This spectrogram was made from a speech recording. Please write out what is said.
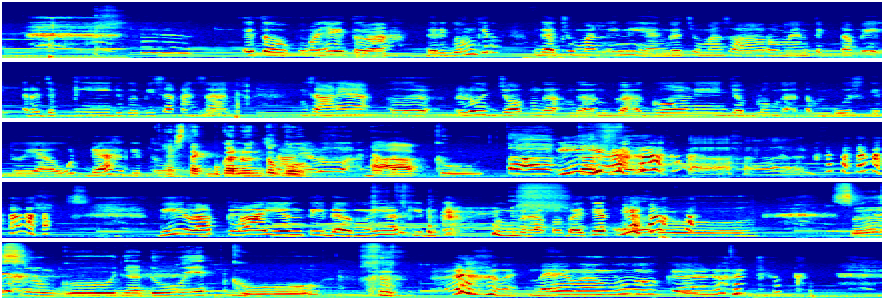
itu pokoknya itulah. Dari gue mungkin nggak cuman ini ya nggak cuman soal romantis tapi rezeki juga bisa kan san misalnya eh, lu job nggak nggak nggak goal nih job lu nggak tembus gitu ya udah gitu. Hashtag bukan untukku. Misalnya lu dapet aku tak Iya. tahan bila klien tidak meyakinkan berapa budgetnya. Aduh sesungguhnya duitku. Memang bukan untuk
